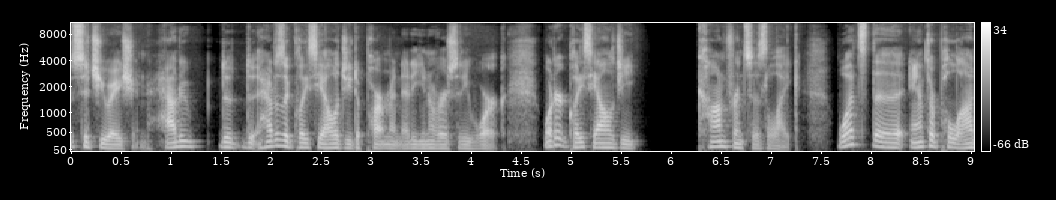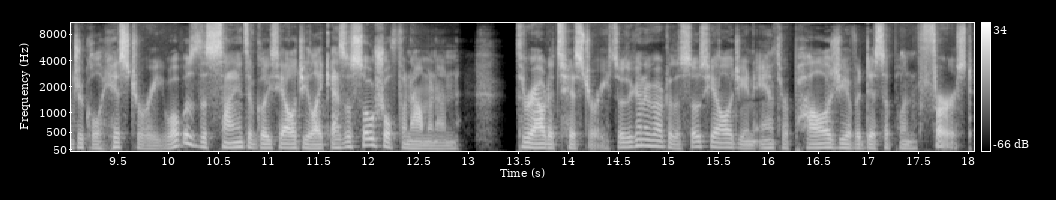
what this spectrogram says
situation? How do the, how does a glaciology department at a university work? What are glaciology conferences like? What's the anthropological history? What was the science of glaciology like as a social phenomenon throughout its history? So they're going to go after the sociology and anthropology of a discipline first.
